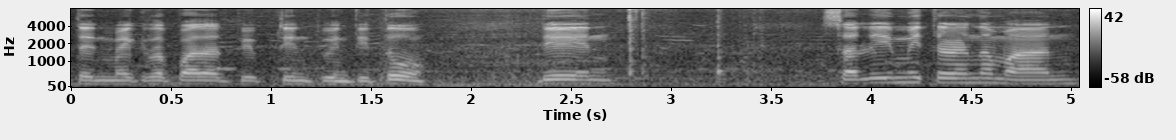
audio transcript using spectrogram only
10 microfarad 1522 then sa limiter naman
